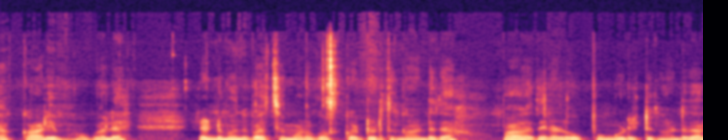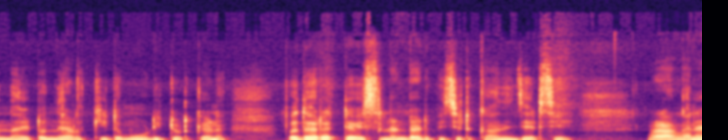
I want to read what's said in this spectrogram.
തക്കാളിയും അതുപോലെ രണ്ട് മൂന്ന് പച്ചമുളകും ഒക്കെ ഇട്ടെടുത്തുങ്ങാണ്ട് ഇതാ പാകത്തിനുള്ള ഉപ്പും കൂടി ഇട്ടുങ്ങാണ്ട് നന്നായിട്ടൊന്ന് ഇളക്കിയിട്ട് മൂടിയിട്ട് കൊടുക്കുകയാണ്. അപ്പോൾ ഇത് ഒരൊറ്റ വിസിലുണ്ട് അടുപ്പിച്ചെടുക്കാമെന്ന് വിചാരിച്ച്. അങ്ങനെ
